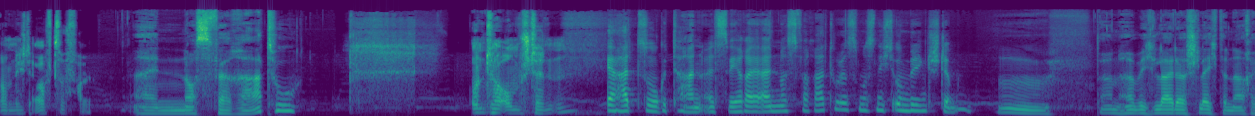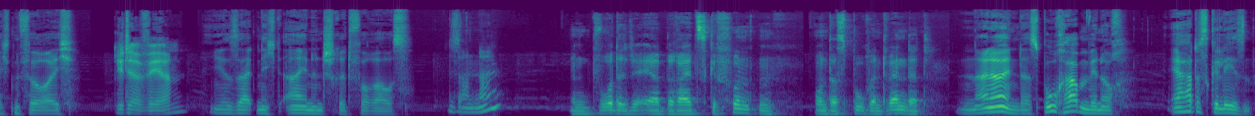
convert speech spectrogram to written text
um nicht aufzufallen. Ein Nosferatu? Unter Umständen. Er hat so getan, als wäre er ein Nosferatu. Das muss nicht unbedingt stimmen. Hm, dann habe ich leider schlechte Nachrichten für euch. Die da wären? Ihr seid nicht einen Schritt voraus. Sondern? Und wurde er bereits gefunden und das Buch entwendet? Nein, nein, das Buch haben wir noch. Er hat es gelesen.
